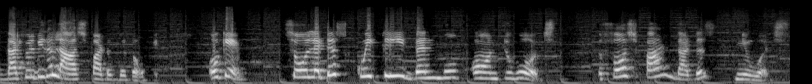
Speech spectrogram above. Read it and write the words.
that will be the last part of the topic. Okay, so let us quickly then move on towards the first part that is new words.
